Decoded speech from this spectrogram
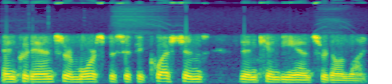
and could answer more specific questions than can be answered online.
